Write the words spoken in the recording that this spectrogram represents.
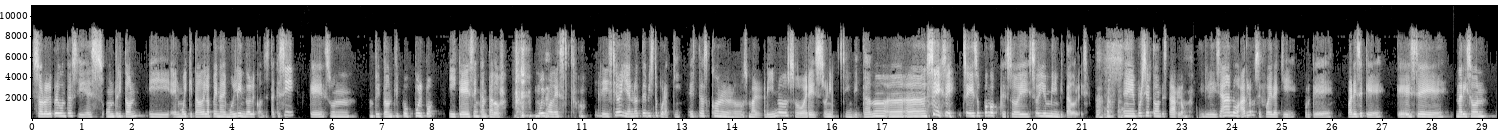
Zoro le pregunta si es un tritón y él muy quitado de la pena y muy lindo le contesta que sí, que es un, un tritón tipo pulpo y que es encantador, muy modesto. Le dice, oye, no te he visto por aquí. ¿Estás con los marinos o eres un invitado? Ah, ah, sí, sí, sí, supongo que soy, soy un invitado, le dice. Eh, por cierto, ¿dónde está Arlon? Y le dice, ah, no, Arlon se fue de aquí porque parece que, que ese narizón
